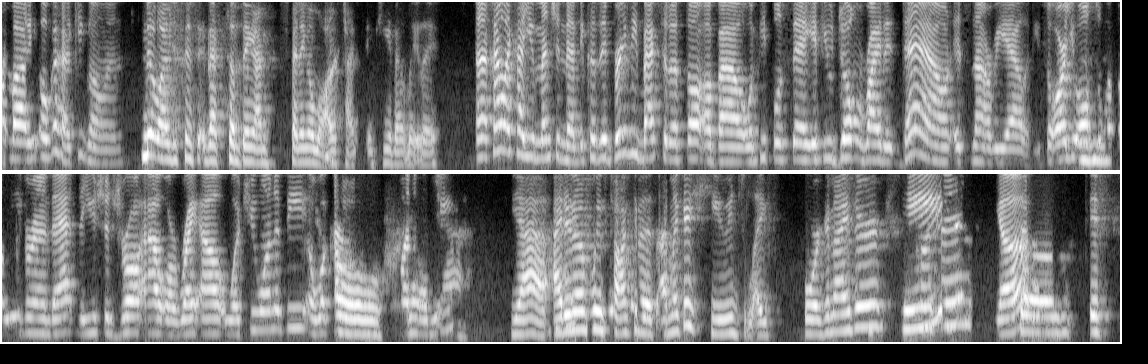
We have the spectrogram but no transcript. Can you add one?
somebody? Oh, go ahead. Keep going. no i'm just gonna say that's something i'm spending a lot of time thinking about lately And I kind of like how you mentioned that because it brings me back to the thought about when people say if you don't write it down, it's not reality. So are you also Mhm. a believer in that that you should draw out or write out what you want to be or what kind of oh want to achieve? yeah i don't know if we've talked about this i'm like a huge life organizer Yeah. So if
